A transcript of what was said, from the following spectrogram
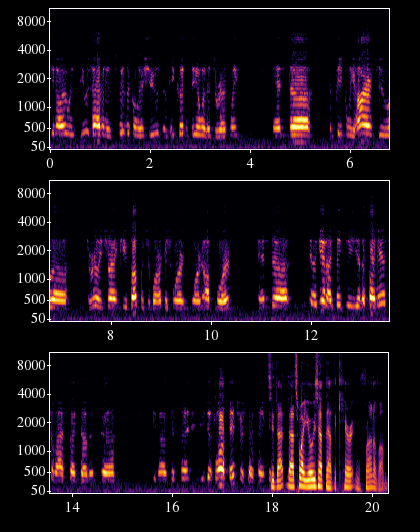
you know, it was he was having his physical issues and he couldn't deal with it directly, and uh, the people he hired to uh, to really try and keep up with JaMarcus weren't weren't up for it, and uh, you know, again, I think the uh, the financial aspect of it, uh, you know, just uh, you just lost interest. I think. See that that's why you always have to have the carrot in front of them.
